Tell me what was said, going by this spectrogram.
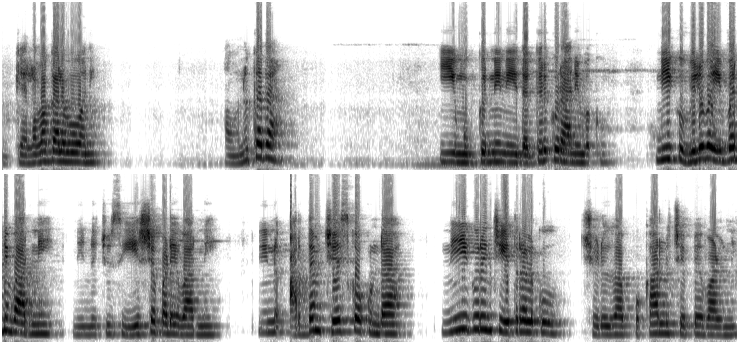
గెలవగలవు అని. అవును కదా? ఈ ముగ్గురిని నీ దగ్గరకు రానివ్వకు. నీకు విలువ ఇవ్వని వారిని నిన్ను చూసి ఈర్ష్యపడే వారిని నిన్ను అర్థం చేసుకోకుండా నీ గురించి ఇతరులకు చెడుగా పుకార్లు చెప్పేవాళ్ళని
